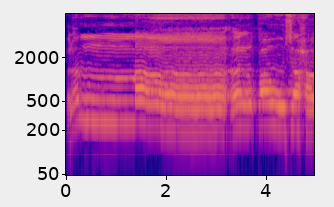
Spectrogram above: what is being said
فلما ألقوا سحروا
